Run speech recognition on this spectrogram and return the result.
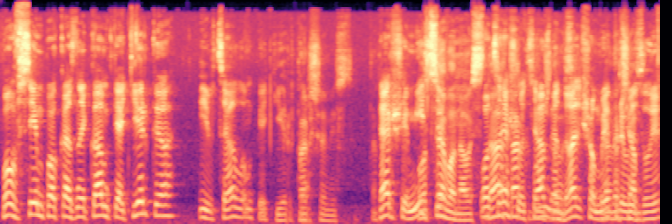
По всім показникам п'ятірка і в цілому п'ятірка. Перше місце. Так. Перше місце. Оце вона ось. Оце да, що так, ця медаль, що ми привезли.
